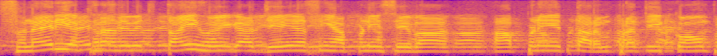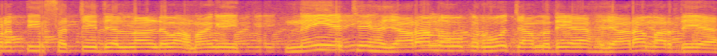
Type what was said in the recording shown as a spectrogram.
ਸੁਨਹਿਰੀ ਅੱਖਰਾਂ ਦੇ ਵਿੱਚ ਤਾਂ ਹੀ ਹੋਏਗਾ ਜੇ ਅਸੀਂ ਆਪਣੀ ਸੇਵਾ ਆਪਣੇ ਧਰਮ ਪ੍ਰਤੀ ਕੌਮ ਪ੍ਰਤੀ ਸੱਚੇ ਦਿਲ ਨਾਲ ਨਿਭਾਵਾਂਗੇ ਨਹੀਂ ਇੱਥੇ ਹਜ਼ਾਰਾਂ ਲੋਕ ਰੋਜ਼ ਜੰਮਦੇ ਆ ਹਜ਼ਾਰਾਂ ਮਰਦੇ ਆ।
